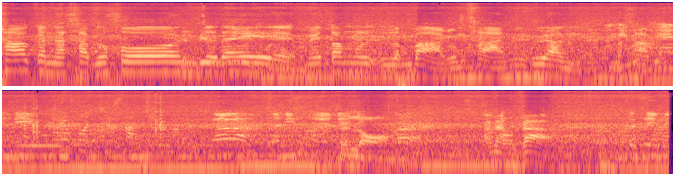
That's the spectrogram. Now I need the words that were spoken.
ข้าวกันนะครับทุกคนจะได้ไม่ต้องลำบากลำคาญเพื่อนๆนะครับแอนดิวนั่นแหละอันนี้ของแอนดิวเป็นรอง อันไหนของกล้า กระเทียม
